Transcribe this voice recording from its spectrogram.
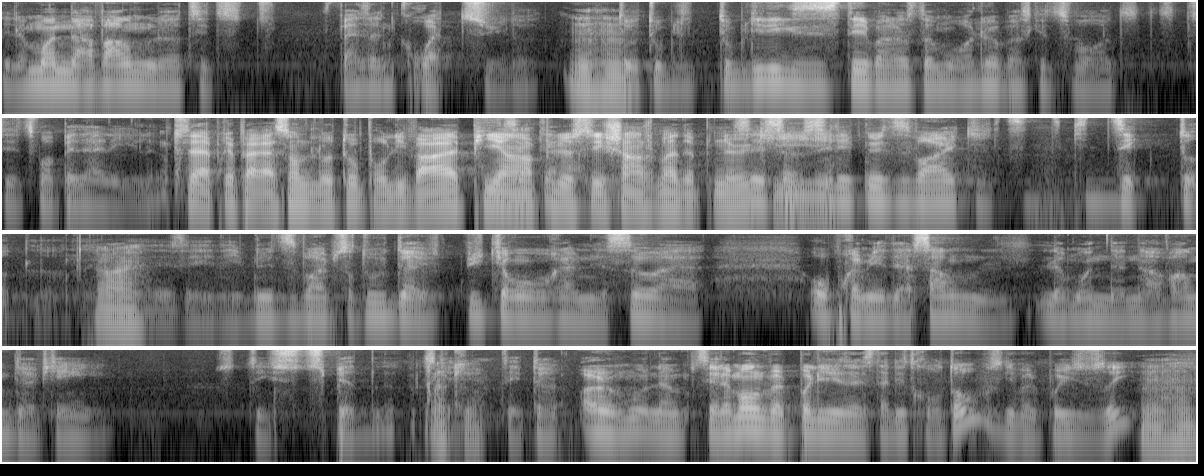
Le mois de novembre, là, tu- tu faisais une croix dessus. T'ou- T'oublies d'exister pendant ce mois-là parce que tu vas, tu, vas pédaler. C'est la préparation de l'auto pour l'hiver, puis en plus les changements de pneus C'est qui. ça, c'est les pneus d'hiver qui, qui dictent tout. Là. Ouais. C'est des pneus d'hiver, surtout depuis qu'ils ont ramené ça à- au 1er décembre, le mois de novembre devient stupide. Le, c'est le monde ne veut pas les installer trop tôt parce qu'ils ne veulent pas les user. Mhm.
